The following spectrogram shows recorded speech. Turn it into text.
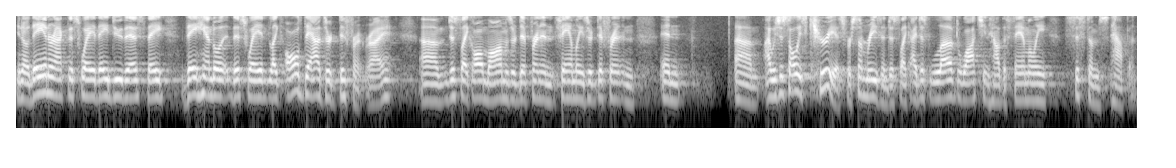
you know, they interact this way, they do this, they they handle it this way, and like all dads are different, right? Um, just like all moms are different and families are different, and and um, I was just always curious for some reason, just like I just loved watching how the family systems happen.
